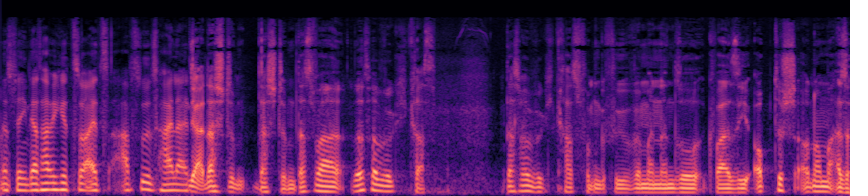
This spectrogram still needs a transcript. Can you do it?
Deswegen, das habe ich jetzt so als absolutes Highlight. Ja, das stimmt, das stimmt. Das war, das war wirklich krass. Das war wirklich krass vom Gefühl, wenn man dann so quasi optisch auch nochmal, also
